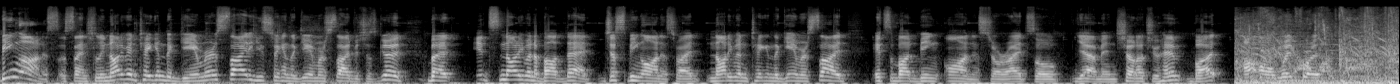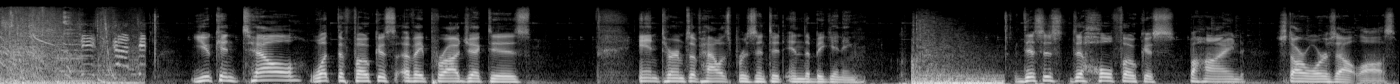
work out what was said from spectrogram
being honest, essentially. Not even taking the gamer's side. He's taking the gamer's side, which is good. But it's not even about that. Just being honest, right? Not even taking the gamer's side. It's about being honest, alright? So, yeah, man. Shout out to him. But, uh-oh, wait for it. You can tell what the focus of a project is in terms of how it's presented in the beginning. This is the whole focus behind Star Wars Outlaws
